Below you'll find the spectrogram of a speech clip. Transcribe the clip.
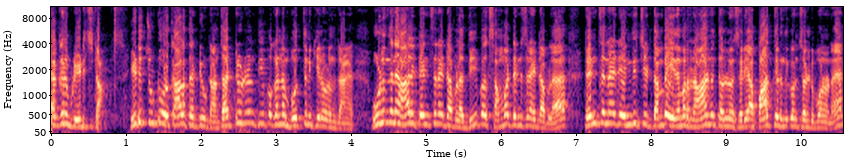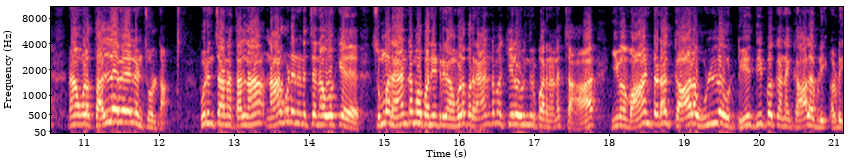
டக்குன்னு இப்படி இடிச்சிட்டான். இடிச்சு விட்டு ஒரு காலை தட்டி விட்டான். தட்டி விட்டு தீபக் அண்ணன் பொத்துன்னு கீழே விழுந்துட்டாங்க. உளுந்தனே ஆள் டென்ஷன் ஆயிட்டாப்ல. தீபக் செம்ம டென்ஷன் ஆயிட்டாப்ல. டென்ஷன் ஆயிட்டு எந்திரிச்சிட்டு தம்பி இதே மாதிரி நானும் தள்ளுவேன். சரியா? பார்த்து இருந்துக்கோன்னு சொல்லிட்டு போனோன்னே நான் உங்களை தள்ளவே இல்லைன்னு சொல்லிட்டான். புரிஞ்சானா நான் தள்ளா நான் கூட நினைச்சேன் ஓகே சும்மா ரேண்டமா பண்ணிட்டு இருக்காங்க போல ரேண்டமா கீழே விழுந்திருப்பாரு நினைச்சா இவன் வாண்டடா காலை உள்ள விட்டு தீபக் அண்ணன் காலை அப்படி அப்படி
